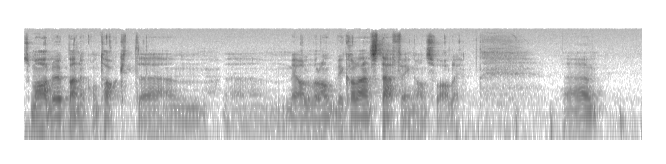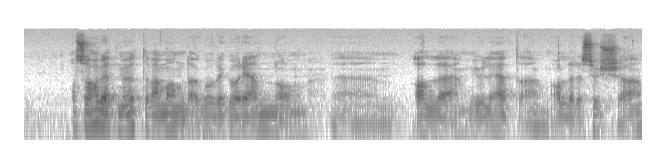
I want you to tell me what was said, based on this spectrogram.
som har løpende kontakt um, med alle våre Vi kaller den staffing-ansvarlig. Og så har vi et møte hver mandag hvor vi går gjennom eh, alle muligheter, alle ressurser.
